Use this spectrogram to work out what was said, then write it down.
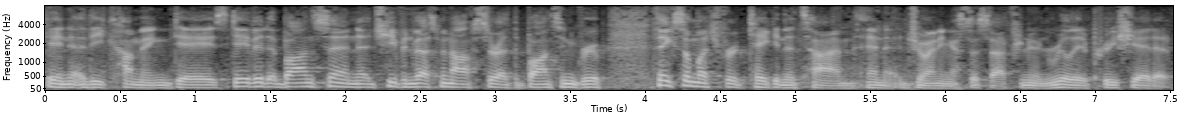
in the coming days. David Bahnsen, Chief Investment Officer at the Bahnsen Group, thanks so much for taking the time and joining us this afternoon. Really appreciate it.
